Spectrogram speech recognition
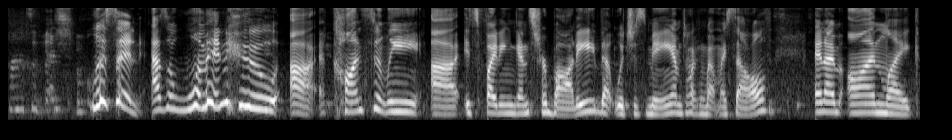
fruits and vegetables. Listen, as a woman who uh, constantly uh, is fighting against her body, that which is me, I'm talking about myself, and I'm on like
